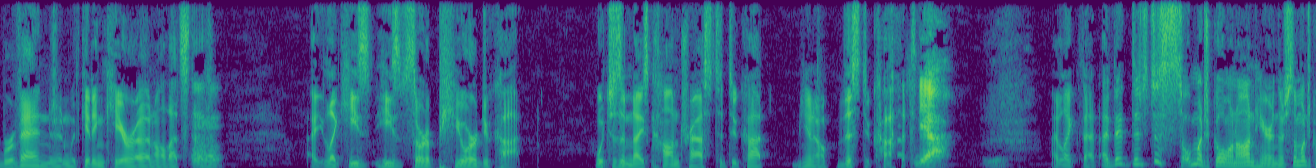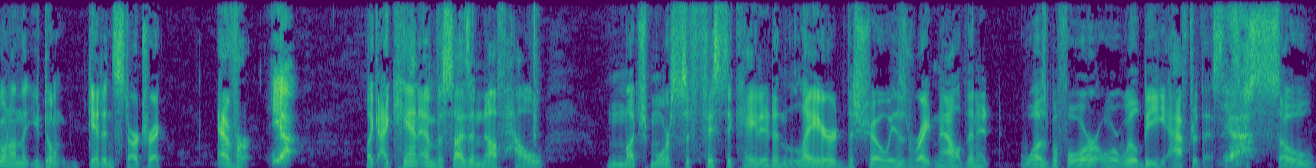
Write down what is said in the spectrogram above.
revenge and with getting Kira and all that stuff. Mhm. I, like he's he's sort of pure Dukat, which is a nice contrast to Dukat. You know this Dukat. Yeah. I like that. I, there's just so much going on here, and there's so much going on that you don't get in Star Trek ever. Yeah. Like I can't emphasize enough how much more sophisticated and layered the show is right now than it was before or will be after this. Yeah. Just so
